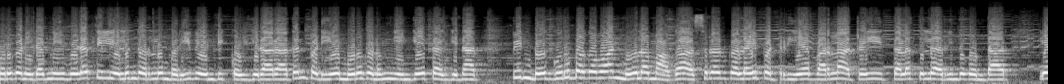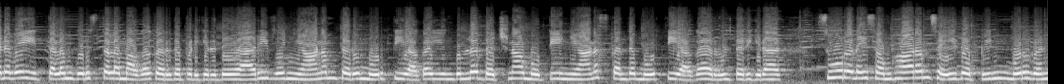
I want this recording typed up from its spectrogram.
முருகனிடம் இவ்விடத்தில் எழுந்தருளும்படி வேண்டிக் கொள்கிறார். அதன்படியே முருகனும் இங்கே தங்கினார். பின்பு குரு பகவான் மூலமாக அசுரர்களை பற்றிய வரலாற்றை இத்தலத்தில் அறிந்து கொண்டார். எனவே இத்தலம் குருஸ்தலமாக கருதப்படுகிறது. அறிவு ஞானம் தரும் மூர்த்தியாக இங்குள்ள தட்சிணாமூர்த்தி ஞானஸ்கந்த மூர்த்தியாக அருள் தருகிறார். சூரனை சம்ஹாரம் செய்த பின் முருகன்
